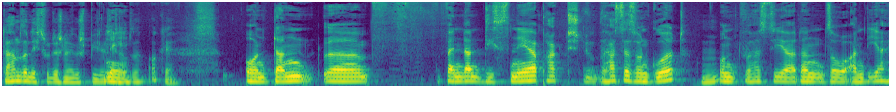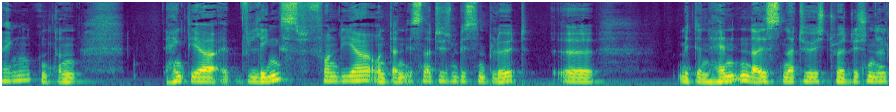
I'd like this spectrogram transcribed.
da haben sie nicht Traditional gespielt, nee. da haben sie, okay. Und dann, äh, wenn dann die Snare praktisch, du hast ja so einen Gurt und du hast die ja dann so an dir hängen und dann hängt die ja links von dir und dann ist natürlich ein bisschen blöd äh, mit den Händen. Da ist natürlich Traditional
